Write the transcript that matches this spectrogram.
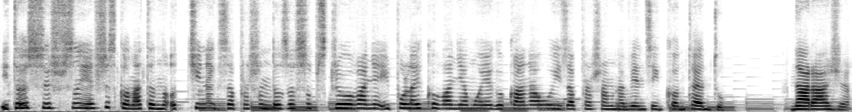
I to jest już w sumie wszystko na ten odcinek. Zapraszam do zasubskrybowania i polajkowania mojego kanału i zapraszam na więcej kontentu. Na razie.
